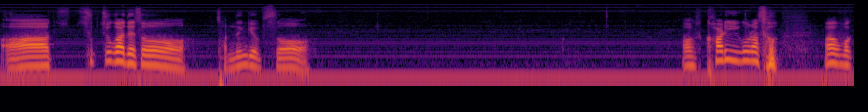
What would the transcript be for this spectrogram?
아 숙주가 돼서 잡는 게 없어. 아 칼이 이거라서 아 막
